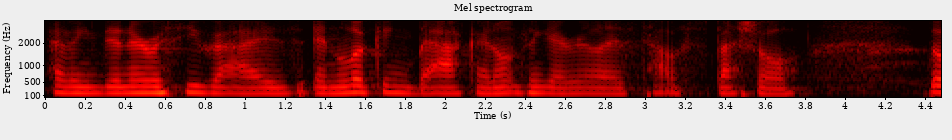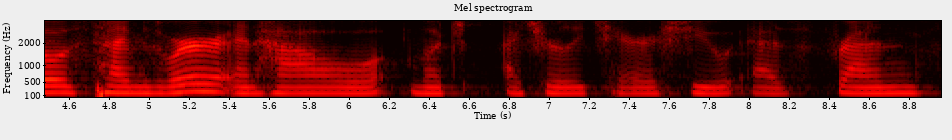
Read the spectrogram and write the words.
having dinner with you guys. And looking back, I don't think I realized how special those times were and how much I truly cherish you as friends,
